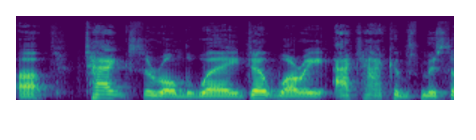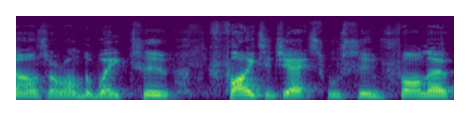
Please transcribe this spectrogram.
Uh, tanks are on the way. Don't worry, ATACMS missiles are on the way too. Fighter jets will soon follow.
